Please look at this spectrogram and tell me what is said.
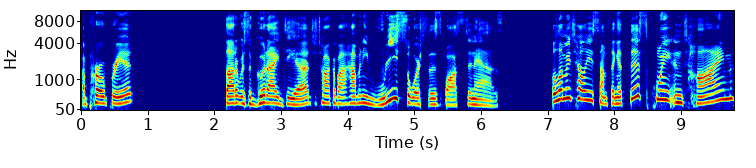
appropriate thought it was a good idea to talk about how many resources Boston has. Well, let me tell you something. At this point in time,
